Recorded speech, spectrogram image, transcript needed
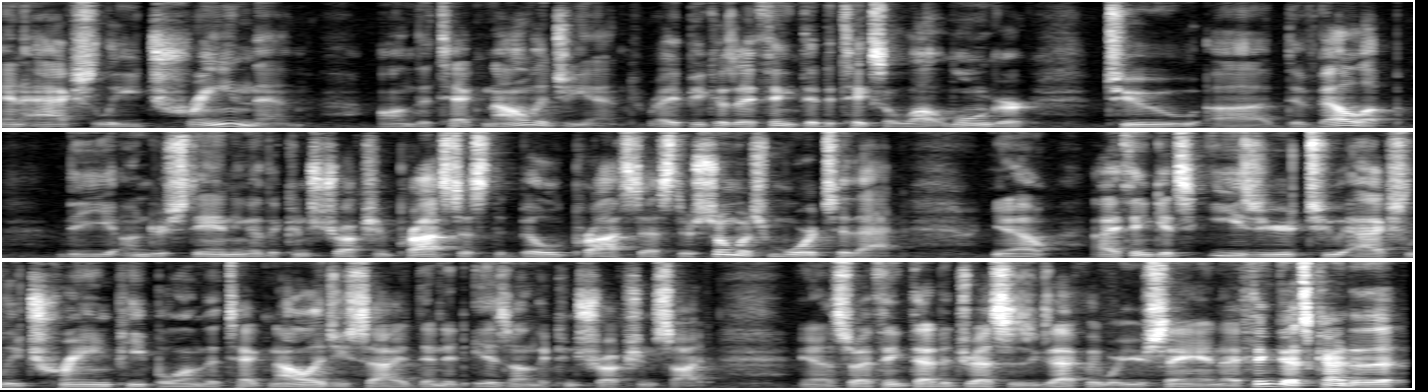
and actually train them on the technology end, right? Because I think that it takes a lot longer to uh, develop the understanding of the construction process, the build process. There's so much more to that. You know, I think it's easier to actually train people on the technology side than it is on the construction side. You know, so I think that addresses exactly what you're saying. I think that's kind of the,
